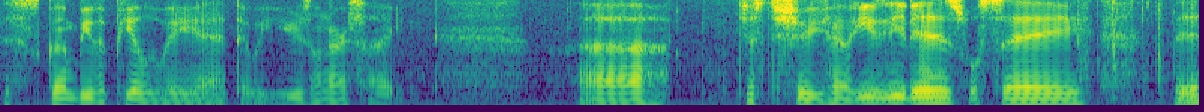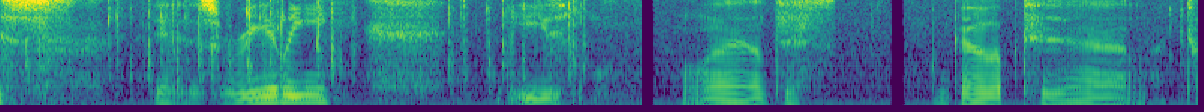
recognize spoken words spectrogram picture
This is going to be the peel away ad that we use on our site. Uh, just to show you how easy it is, we'll say this is really easy. We'll just go up to uh,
